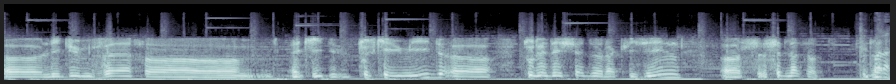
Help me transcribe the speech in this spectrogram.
euh, légumes verts, euh, et qui- tout ce qui est humide, euh, tous les déchets de la cuisine, euh, c'est- de l'azote. Voilà.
